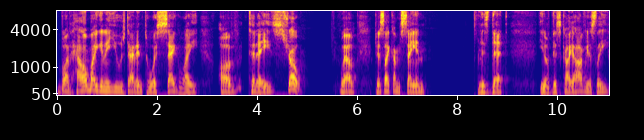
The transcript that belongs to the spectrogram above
But how am I going to use that into a segue of today's show? Well, just like I'm saying, is that, you know, this guy obviously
